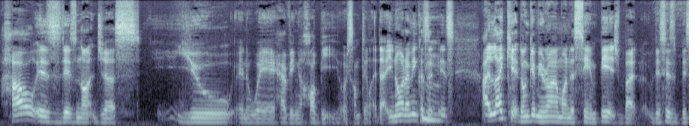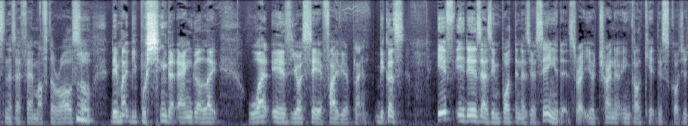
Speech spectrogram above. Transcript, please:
how is this not just you in a way having a hobby or something like that. You know what i mean? Because Mm. it's i like it don't get me wrong i'm on the same page but this is business fm after all so Mm. they might be pushing that angle like what is your say five year plan? Because if it is as important as you're saying it is right you're trying to inculcate this discourse you're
